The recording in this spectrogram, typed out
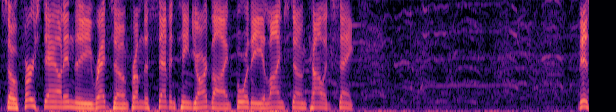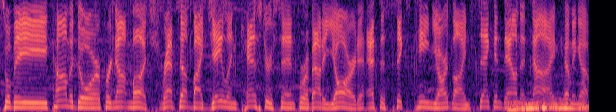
So first down in the red zone from the 17 yard line for the Limestone College Saints. This will be Commodore for not much. Wrapped up by Jalen Kesterson for about a yard at the 16 yard line. Second down and nine coming up.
